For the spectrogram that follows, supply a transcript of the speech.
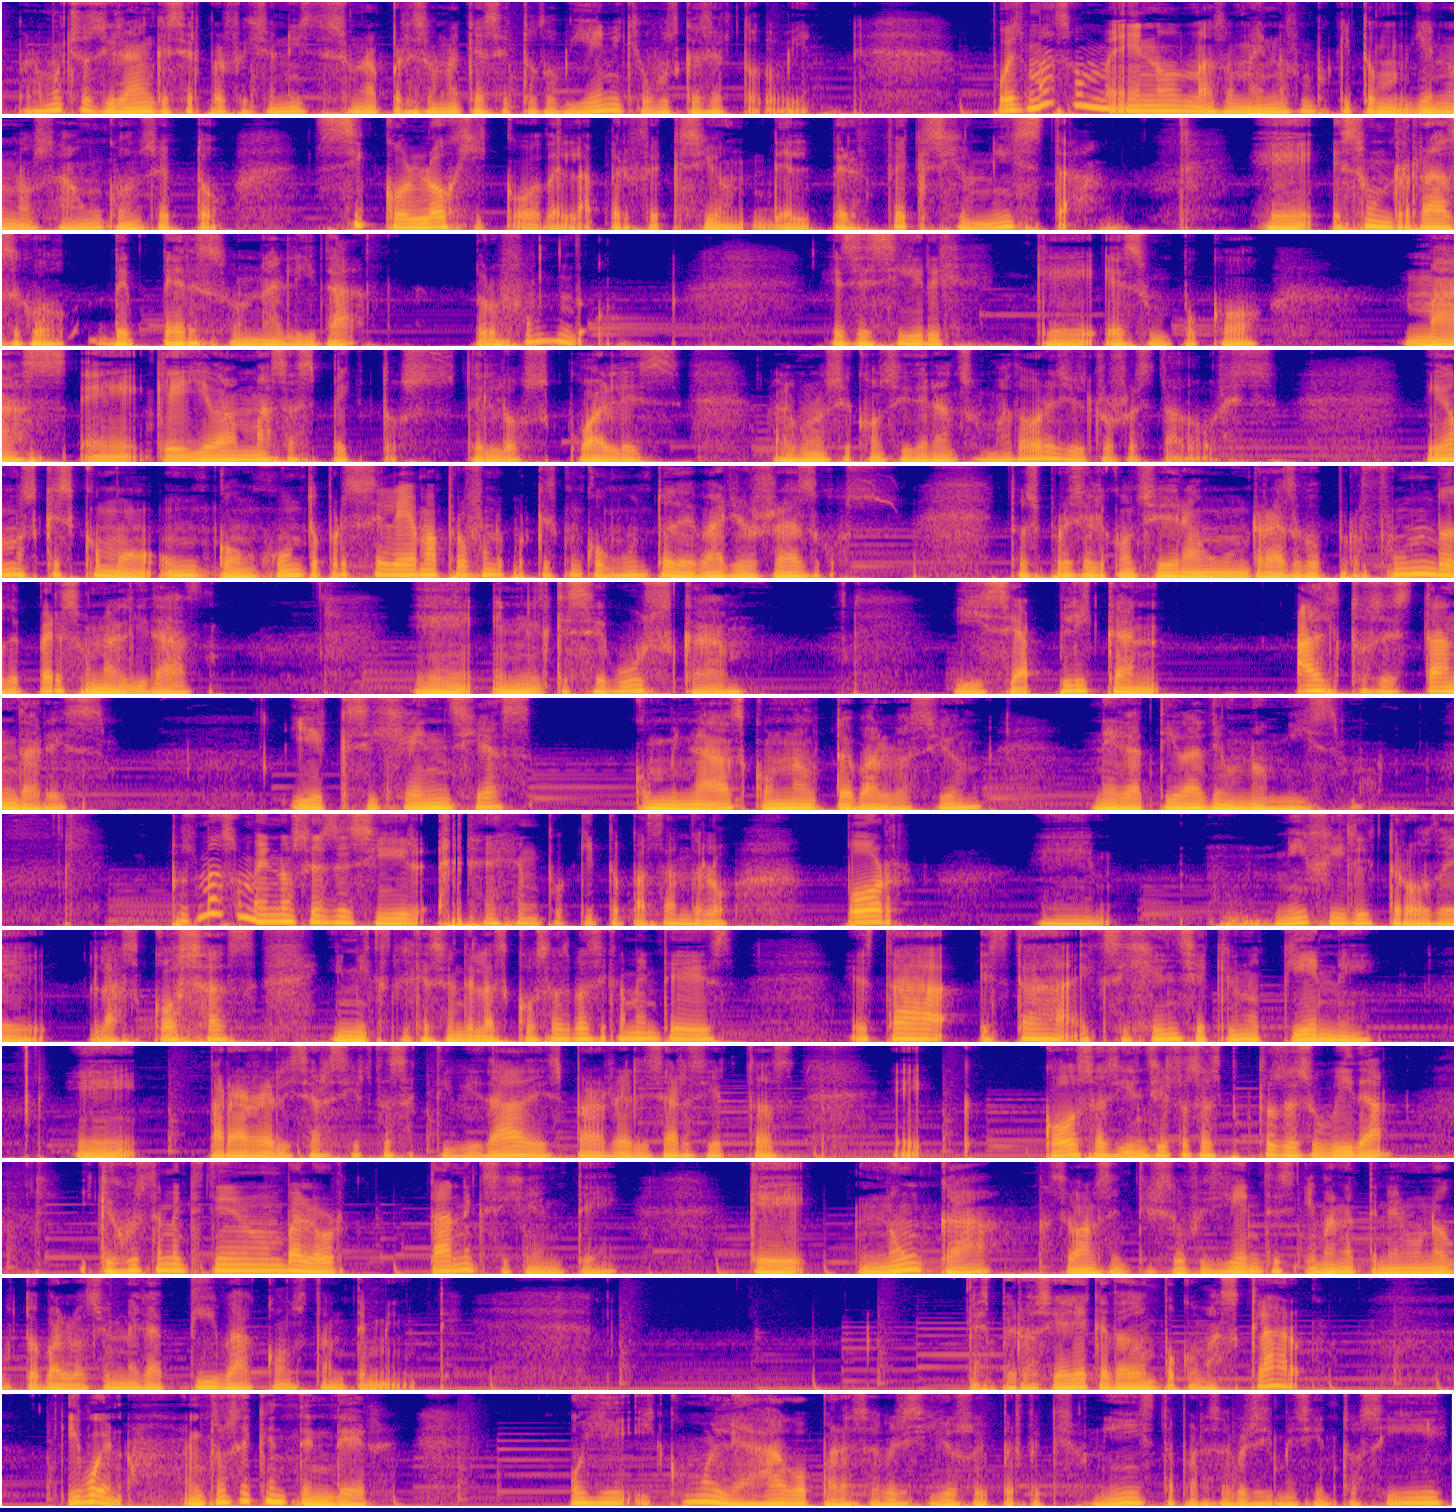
Para muchos dirán que ser perfeccionista es una persona que hace todo bien y que busca hacer todo bien. Pues más o menos, más o menos, un poquito yéndonos a un concepto psicológico de la perfección, del perfeccionista. Eh, es un rasgo de personalidad profundo. Es decir, que es un poco más, eh, que lleva más aspectos de los cuales algunos se consideran sumadores y otros restadores. Digamos que es como un conjunto, por eso se le llama profundo, porque es un conjunto de varios rasgos. Entonces por eso se le considera un rasgo profundo de personalidad eh, en el que se busca y se aplican altos estándares y exigencias combinadas con una autoevaluación negativa de uno mismo. Pues más o menos es decir, un poquito pasándolo por eh, mi filtro de las cosas y mi explicación de las cosas básicamente es esta, esta exigencia que uno tiene eh, para realizar ciertas actividades, para realizar ciertas eh, cosas y en ciertos aspectos de su vida y que justamente tienen un valor tan exigente que nunca se van a sentir suficientes y van a tener una autoevaluación negativa constantemente. Espero así haya quedado un poco más claro. Y bueno, entonces hay que entender, oye, ¿y cómo le hago para saber si yo soy perfeccionista, para saber si me siento así?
